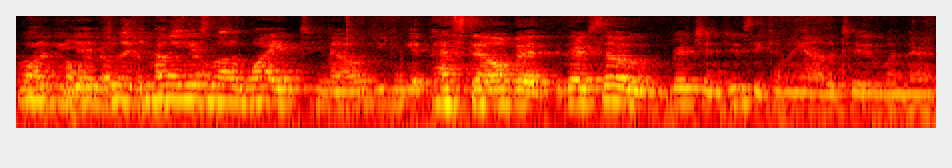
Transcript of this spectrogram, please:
Well, if, Watercolor if, goes if to you want to use a lot of white, you know, you can get pastel, but they're so rich and juicy coming out of the tube when they're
